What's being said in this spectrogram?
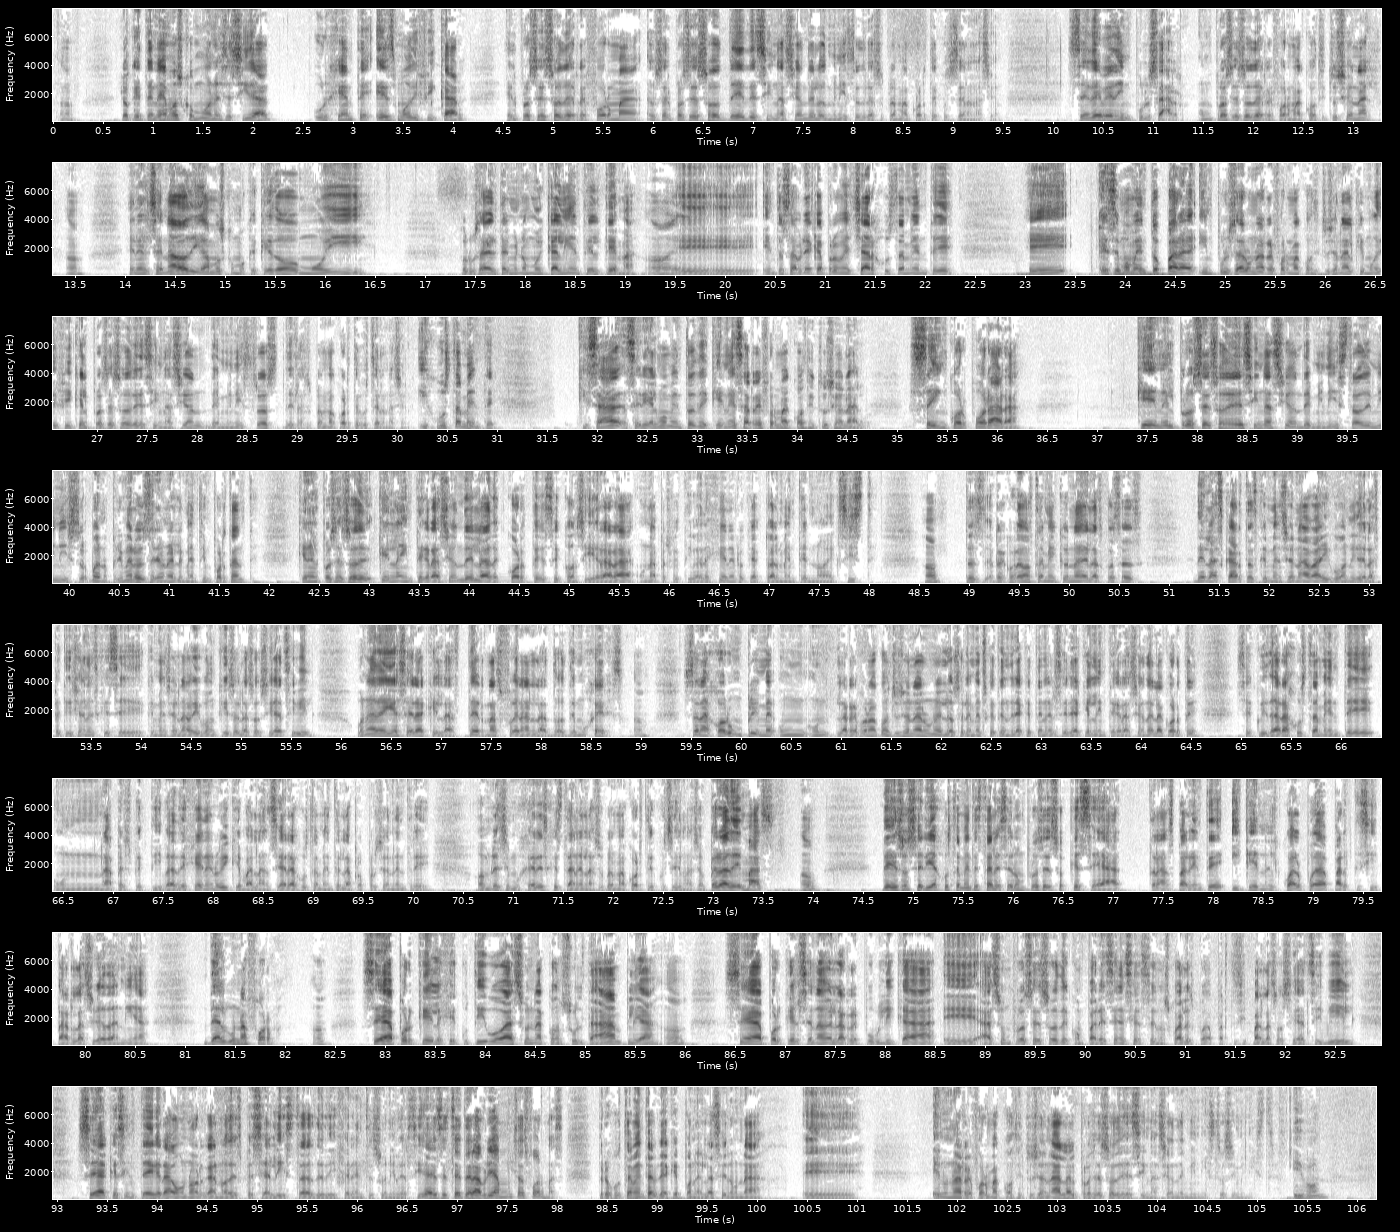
Lo que tenemos como necesidad urgente es modificar el proceso de reforma, o sea, el proceso de designación de los ministros de la Suprema Corte de Justicia de la Nación. Se debe de impulsar un proceso de reforma constitucional. ¿no? En el Senado, digamos, como que quedó muy, por usar el término, muy caliente el tema. ¿no? Eh, eh, entonces habría que aprovechar justamente eh, ese momento para impulsar una reforma constitucional que modifique el proceso de designación de ministros de la Suprema Corte de Justicia de la Nación. Y justamente quizá sería el momento de que en esa reforma constitucional se incorporara que en el proceso de designación de ministro o de ministro, bueno, primero sería un elemento importante, que en el proceso de que en la integración de la corte se considerara una perspectiva de género que actualmente no existe. ¿no? Entonces, recordemos también que una de las cosas de las cartas que mencionaba Ivonne y de las peticiones que se que mencionaba Ivonne que hizo la sociedad civil, una de ellas era que las ternas fueran las dos de mujeres, ¿no? O a lo mejor un primer, un, la reforma constitucional, uno de los elementos que tendría que tener sería que en la integración de la Corte se cuidara justamente una perspectiva de género y que balanceara justamente la proporción entre hombres y mujeres que están en la Suprema Corte de Justicia de Nación. Pero además, ¿no? De eso sería justamente establecer un proceso que sea transparente y que en el cual pueda participar la ciudadanía de alguna forma, ¿no? sea porque el Ejecutivo hace una consulta amplia, ¿no? sea porque el Senado de la República eh, hace un proceso de comparecencias en los cuales pueda participar la sociedad civil, sea que se integra un órgano de especialistas de diferentes universidades, etcétera. Habría muchas formas, pero justamente habría que ponerlas en una eh, en una reforma constitucional al proceso de designación de ministros y ministras. Ivonne.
